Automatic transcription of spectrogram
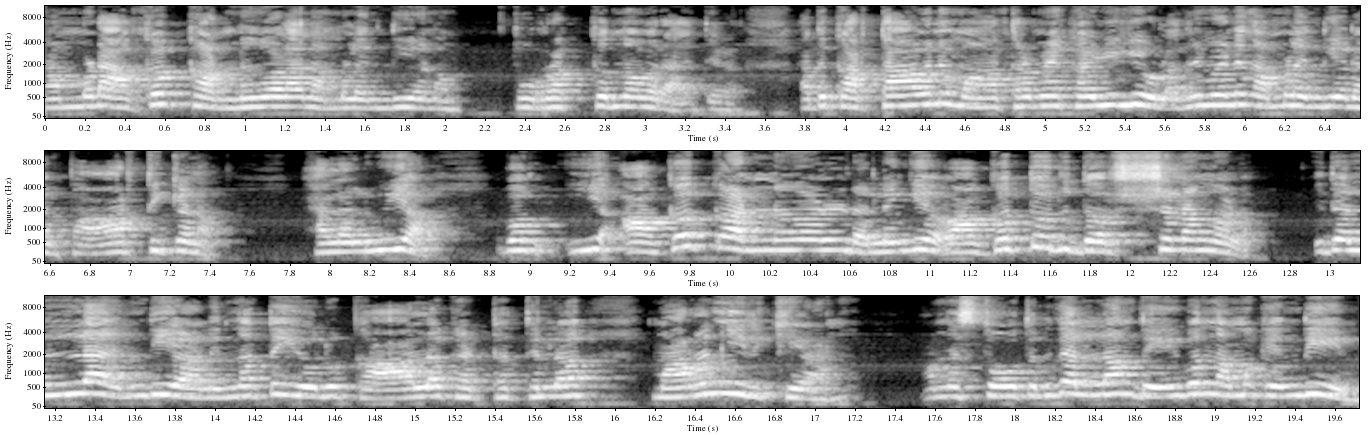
നമ്മുടെ അക കണ്ണുകളെ നമ്മൾ എന്ത് ചെയ്യണം? തുറക്കുന്നവരായിരിക്കണം അത് കർത്താവിന് മാത്രമേ കഴിയുകയുള്ളൂ. അതിനുവേണ്ടി നമ്മൾ എന്ത് ചെയ്യണം? പ്രാർത്ഥിക്കണം. ഹലലൂയ അപ്പം ഈ അക അകക്കണ്ണുകളുടെ അല്ലെങ്കിൽ അകത്തൊരു ദർശനങ്ങൾ ഇതെല്ലാം എന്ത് ചെയ്യാണ്? ഇന്നത്തെ ഈ ഒരു കാലഘട്ടത്തിൽ മറഞ്ഞിരിക്കുകയാണ്. അമ്മ സ്തോത്രം ഇതെല്ലാം ദൈവം നമുക്ക് എന്ത് ചെയ്യും?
